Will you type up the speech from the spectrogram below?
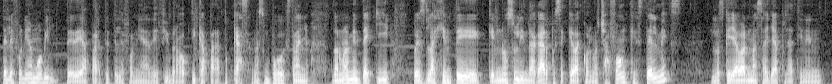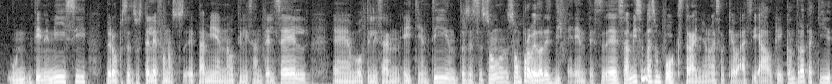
telefonía móvil te dé aparte telefonía de fibra óptica para tu casa, ¿no? Es un poco extraño. Normalmente aquí, pues la gente que no suele indagar, pues se queda con lo chafón, que es Telmex, los que ya van más allá, pues ya tienen, tienen Easy, pero pues en sus teléfonos eh, también, ¿no? Utilizan Telcel, eh, utilizan ATT, entonces son, son proveedores diferentes. a mí se me hace un poco extraño, ¿no? Eso que va así, ah, ok, contrata aquí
